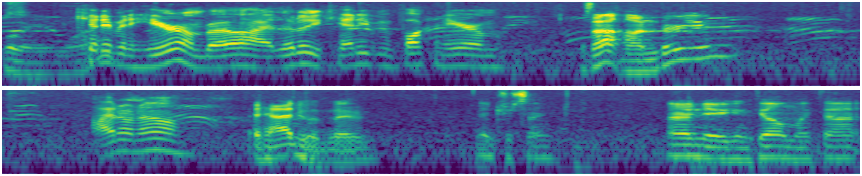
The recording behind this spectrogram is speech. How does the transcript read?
what? Can't even hear him, bro. I literally can't even fucking hear him. Was that under you? I don't know. It had to have been. Interesting. I didn't know you can kill him like that.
